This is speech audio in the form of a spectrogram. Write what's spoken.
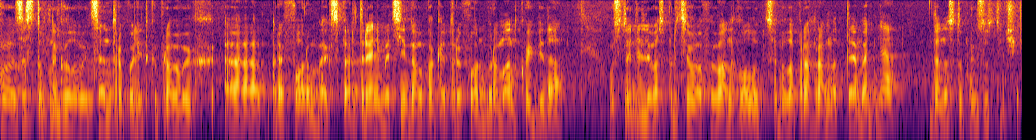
е, заступник голови Центру політико-правових е, реформ, експерт реанімаційного пакету реформ Роман Куйбіда. У студії для вас працював Іван Голуб. Це була програма Тема дня. До наступних зустрічей.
